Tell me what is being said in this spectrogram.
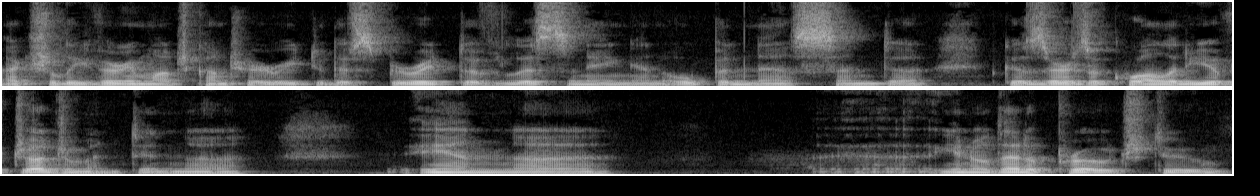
actually very much contrary to the spirit of listening and openness, and uh, because there's a quality of judgment in uh, in uh, you know that approach to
